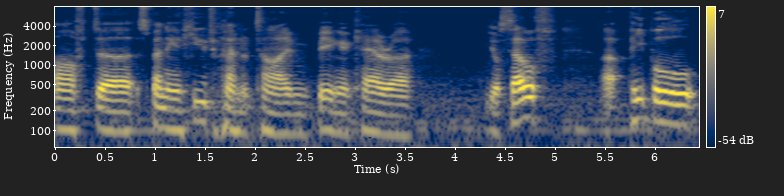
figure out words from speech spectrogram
after spending a huge amount of time being a carer yourself, uh, people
